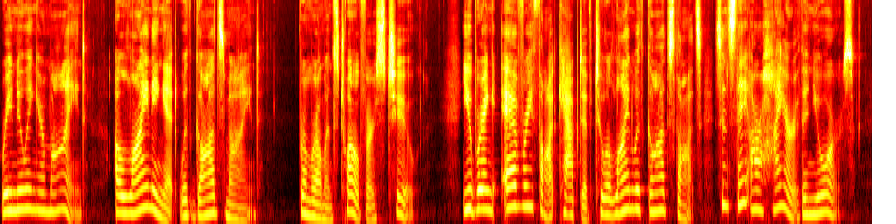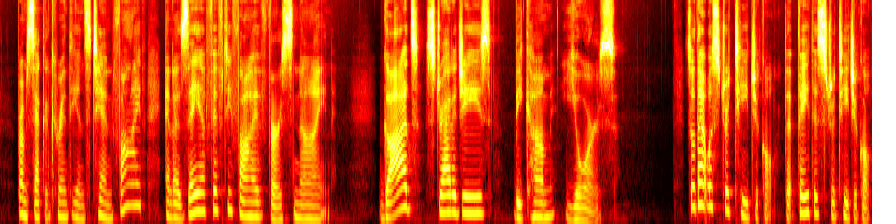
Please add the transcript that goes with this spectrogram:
renewing your mind, aligning it with God's mind. From Romans 12, verse 2. You bring every thought captive to align with God's thoughts, since they are higher than yours. From 2 Corinthians 10, 5 and Isaiah 55, verse 9. God's strategies become yours. So that was strategical, that faith is strategical.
